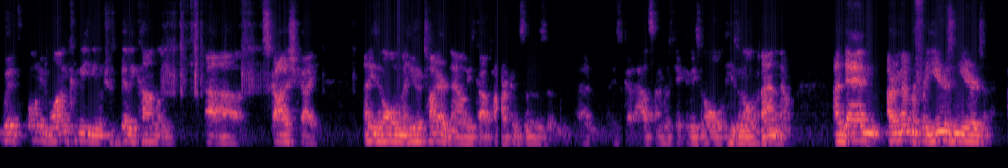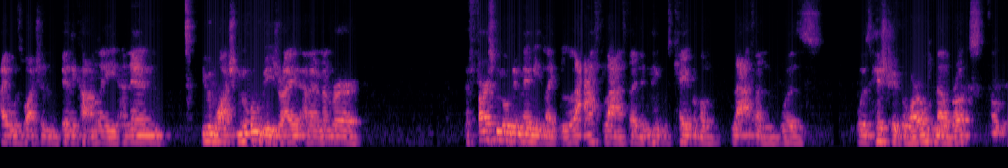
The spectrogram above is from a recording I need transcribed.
with only one comedian, which was Billy Connolly, uh, Scottish guy, and he's an old man. He's retired now. He's got Parkinson's and, and he's got Alzheimer's kicking. He's an old he's an old man now. And then I remember for years and years I was watching Billy Connolly, and then you would watch movies, right? And I remember the first movie that made me like laugh, laugh that I didn't think was capable of laughing was was History of the World, Mel Brooks. Oh.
